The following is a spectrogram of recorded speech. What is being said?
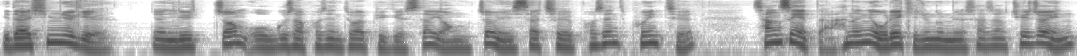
이달 16일 연 1.594%와 비교해서 0.147%포인트 상승했다. 하느니 올해 기준금리는 사상 최저인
